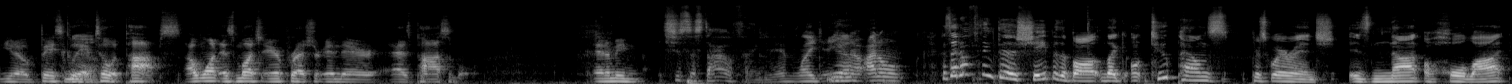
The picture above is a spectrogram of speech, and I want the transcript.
You know, basically Yeah. until it pops. I want as much air pressure in there as possible. And I mean, It's just a style thing, man. Like you know, I don't. Because I don't think the shape of the ball, like two pounds per square inch, is not a whole lot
